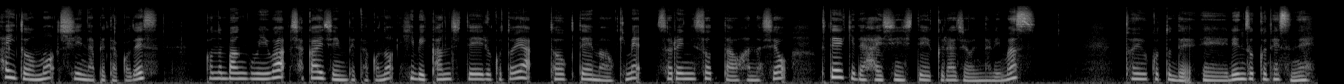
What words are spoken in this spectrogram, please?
はいどうも椎名ペタ子です。この番組は社会人ペタ子の日々感じていることやトークテーマを決めそれに沿ったお話を不定期で配信していくラジオになります。ということで、えー、連続ですね。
